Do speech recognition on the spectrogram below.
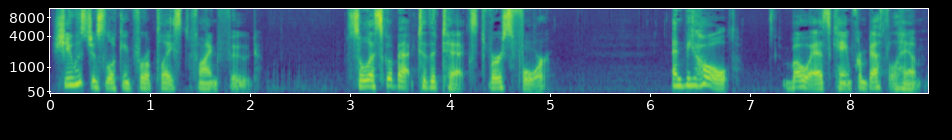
She was just looking for a place to find food. So let's go back to the text, verse 4. And behold, Boaz came from Bethlehem.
